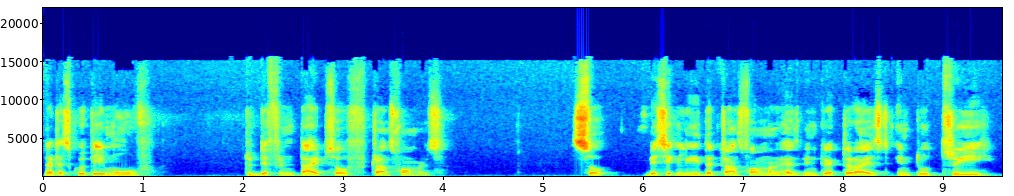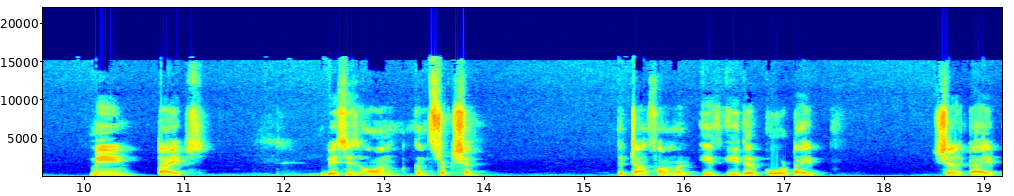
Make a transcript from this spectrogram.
Let us quickly move to different types of transformers. So basically the transformer has been characterized into three main types basis on construction. The transformer is either core type shell type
